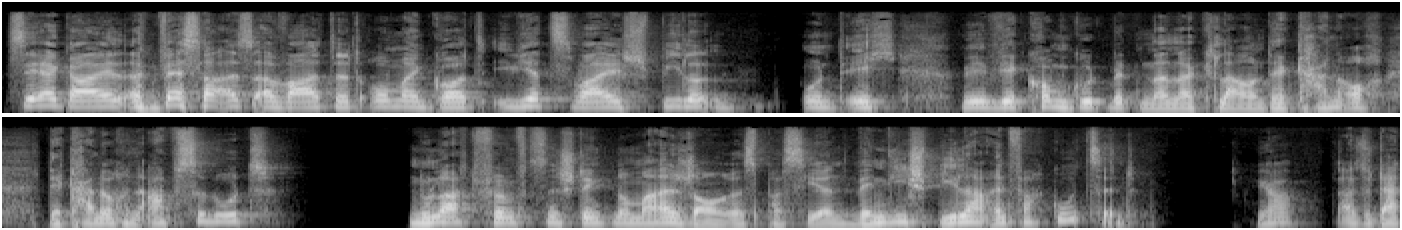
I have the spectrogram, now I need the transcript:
Sehr geil, besser als erwartet. Oh mein Gott, wir zwei Spiele und ich, wir, wir kommen gut miteinander klar. Und der kann auch, der kann auch in absolut 0815 stinknormal Genres passieren, wenn die Spieler einfach gut sind. Ja, also da,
